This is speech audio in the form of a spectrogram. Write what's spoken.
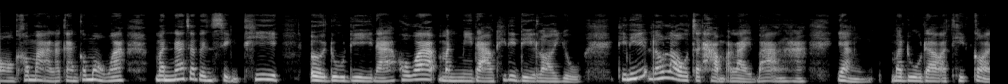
มองเข้ามาแล้วกันก็มองว่ามันน่าจะเป็นสิ่งที่เออดูดีนะ เพราะว่ามันมีดาวที่ดีๆรออยู่ ทีนี้แล้วเราจะทำอะไรบ้างคะนะคะ อย่างมาดูดาวอาทิตย์ก่อน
